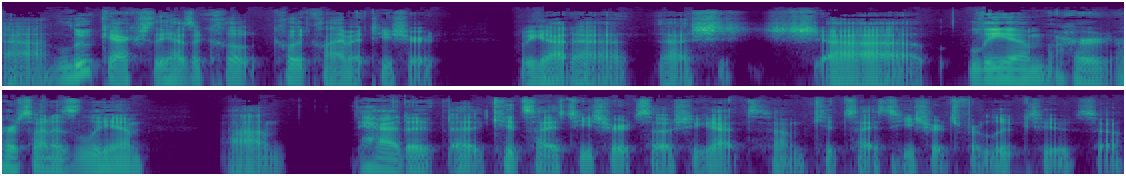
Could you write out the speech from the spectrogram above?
uh, Luke actually has a Code, Code Climate T-shirt. We got a, uh sh- sh- uh, Liam. Her her son is Liam. Um, had a, a kid size T-shirt, so she got some kid size T-shirts for Luke too. So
